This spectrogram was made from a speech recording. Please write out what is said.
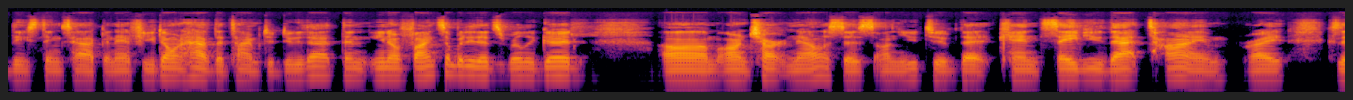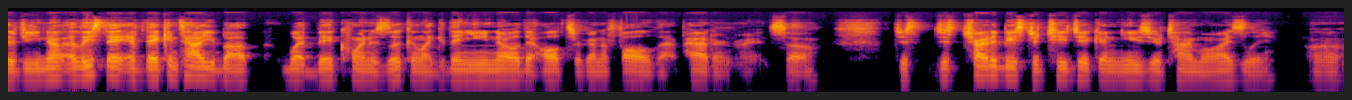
these things happen. And if you don't have the time to do that, then you know find somebody that's really good um, on chart analysis on YouTube that can save you that time, right? Because if you know, at least they, if they can tell you about what Bitcoin is looking like, then you know the alts are going to follow that pattern, right? So, just just try to be strategic and use your time wisely um,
